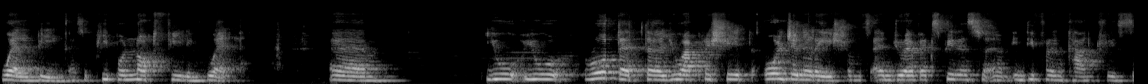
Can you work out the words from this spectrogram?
well-being, as people not feeling well. Um, you, you wrote that uh, you appreciate all generations and you have experience um, in different countries.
